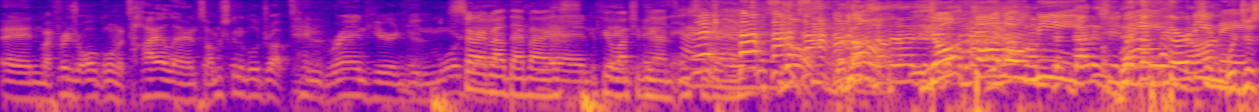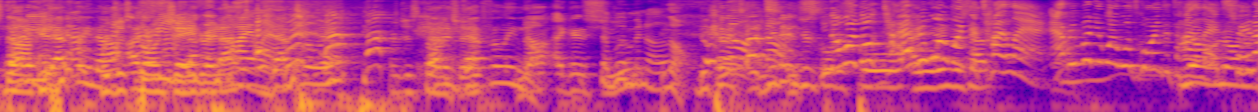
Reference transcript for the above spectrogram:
and my friends are all going to Thailand, so I'm just gonna go drop ten grand here and gain more. Sorry debt. about that, guys. And- if you're and- watching me on Instagram, don't don't follow me That is with a 30 not- We're just that is knocking- definitely we're not. just I throwing think shade right now. Definitely, We're just that throwing is shade. definitely not against you. No. Because No, you no. didn't just go no to one, school. no, and you everyone went to Thailand. Everybody was going to No, Thailand no, straight no,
